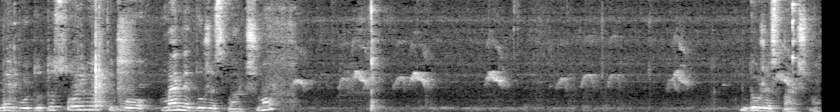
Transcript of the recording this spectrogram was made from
не буду досолювати, бо в мене дуже смачно. Дуже смачно.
